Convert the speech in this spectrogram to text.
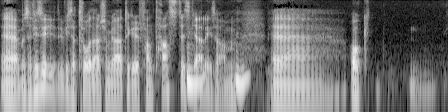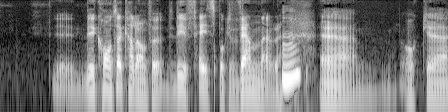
Eh, men sen finns det vissa trådar som jag tycker är fantastiska. Mm. Liksom. mm. Eh, och det- är konstigt att kalla dem för, det är ju Facebook-vänner. Mm. Eh, och eh,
